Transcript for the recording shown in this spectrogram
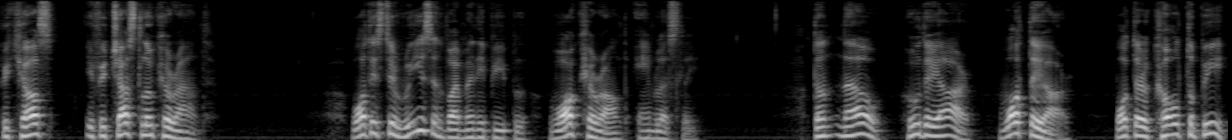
Because if you just look around, what is the reason why many people walk around aimlessly? Don't know who they are, what they are, what they're called to be.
